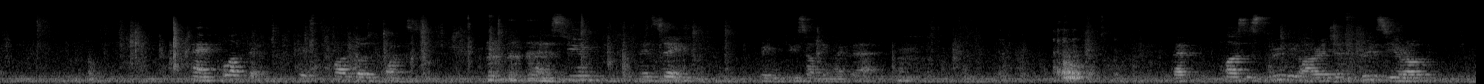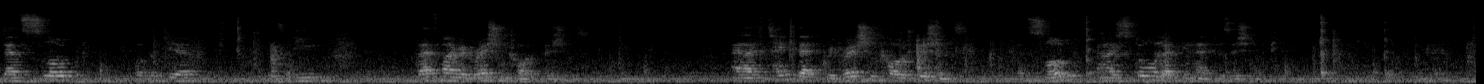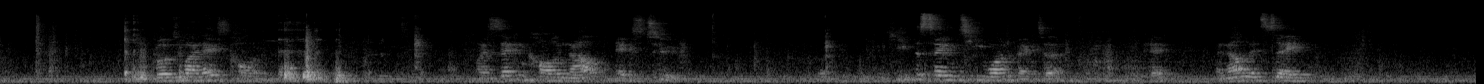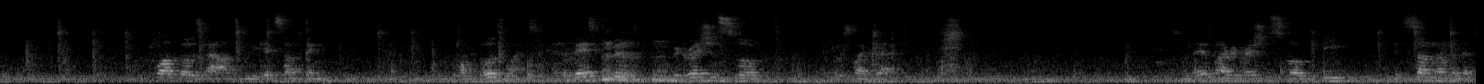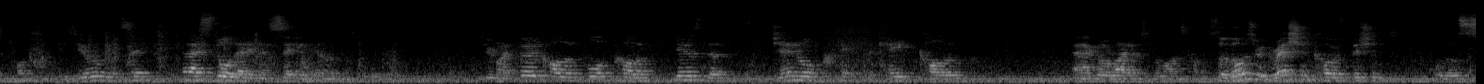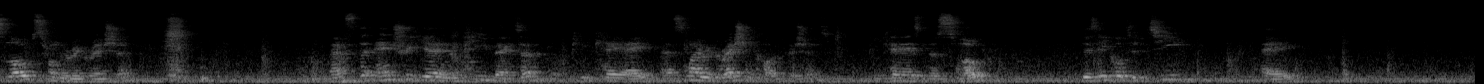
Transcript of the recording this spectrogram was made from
and plot them. Okay, Plot those points. And assume, let's say, we do something like that. That passes through the origin, through zero. That slope over here is b. That's my regression coefficient. And I take that regression coefficient, that slope, and I store that in that position of p. Okay. Go to my next column. My second column now, x2. Keep the same t1 vector, okay? And now let's say plot those out and we get something along those lines. And the best fit regression slope looks like that. So there's my regression slope, b. It's some number that's approximately zero, let's say, and I store that in a second element of the array. Do my third column, fourth column, here's the general, the kth column, and I go right up to the last column. So those regression coefficients, or those slopes from the regression, that's the entry here in the p vector, pka, that's my regression coefficient, pka is the slope, is equal to ta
